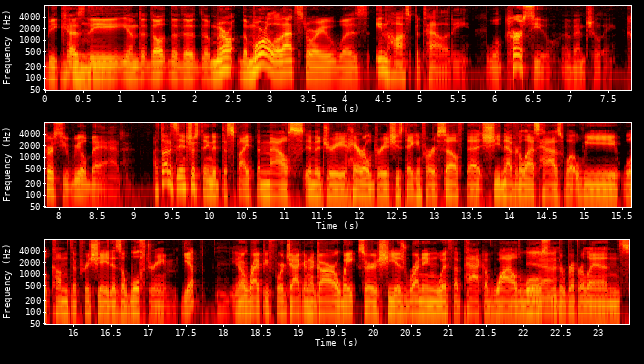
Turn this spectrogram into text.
because hmm. the you know the the the the, the, moral, the moral of that story was inhospitality will curse you eventually, curse you real bad. I thought it's interesting that despite the mouse imagery, heraldry she's taking for herself, that she nevertheless has what we will come to appreciate as a wolf dream. Yep. You know, right before Jaqen H'ghar wakes her, she is running with a pack of wild wolves Yeah. through the Riverlands,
